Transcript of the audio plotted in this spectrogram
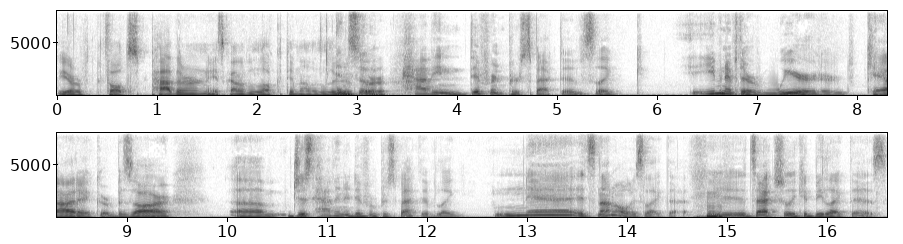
your thoughts pattern is kind of locked in a loop. And so or... having different perspectives, like even if they're weird or chaotic or bizarre, um, just having a different perspective, like nah, it's not always like that. Hmm. It's actually could be like this,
